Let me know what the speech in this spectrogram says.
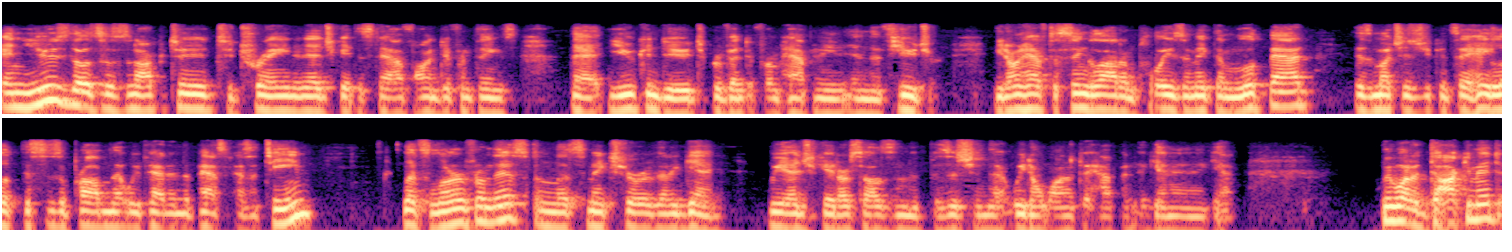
and use those as an opportunity to train and educate the staff on different things that you can do to prevent it from happening in the future. You don't have to single out employees and make them look bad as much as you can say, hey, look, this is a problem that we've had in the past as a team. Let's learn from this and let's make sure that, again, we educate ourselves in the position that we don't want it to happen again and again. We want to document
